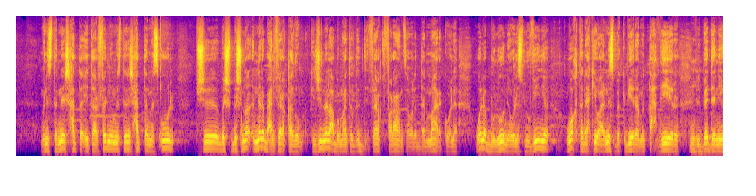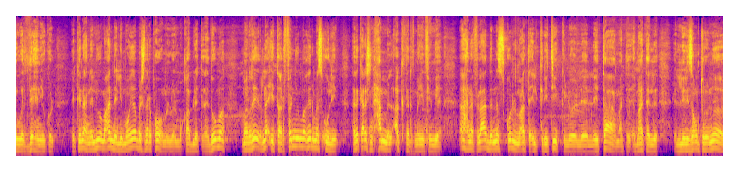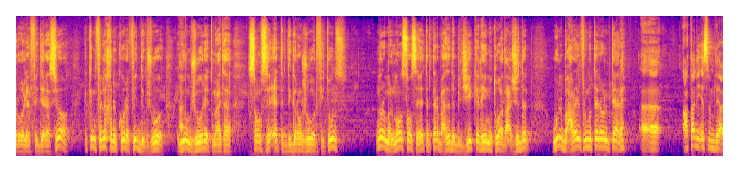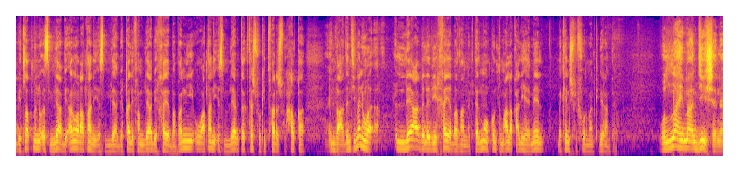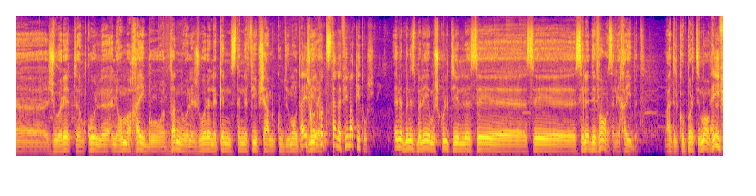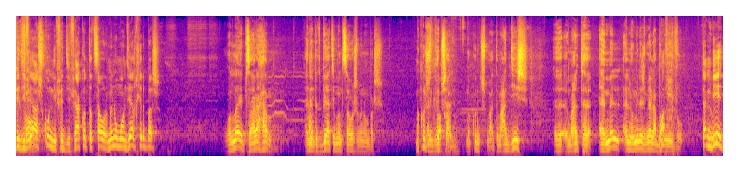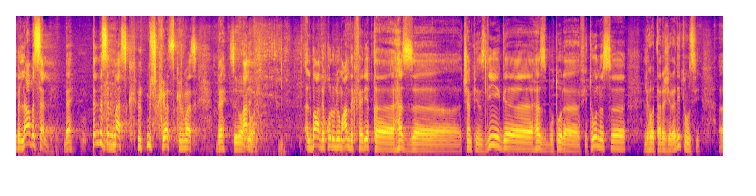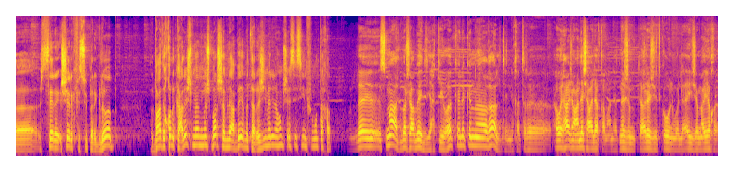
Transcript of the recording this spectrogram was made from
ما نستناش حتى إطار فني وما نستناش حتى مسؤول باش باش باش نربح الفرق هذوما. كي نجي نلعبوا معناتها ضد فرق فرنسا ولا الدنمارك ولا ولا بولونيا ولا سلوفينيا وقتها نحكيو على نسبة كبيرة من التحضير البدني والذهني وكل. لكن إحنا اليوم عندنا les moyens باش نربحوهم المقابلات هذوما من غير لا إطار فني ومن غير مسؤولين. هذاك علاش نحمل أكثر 80% إحنا في العادة الناس كل معناتها ال critique l'État معناتها les entraîneurs ولا ال fédération لكن في الآخر الكرة في يدك joueur. اليوم جورات معناتها censés être des grands joueurs في تونس. normalement censés être تربح زاد بلجيكا اللي هي متواضعة جدا والبحرين في المتناول نتاعنا أعطاني اسم ملاعبي طلبت منه اسم ملاعبي أنور أعطاني اسم ملاعبي قال لي فهم لاعبي خيب ظني وأعطاني اسم ملاعبي. تكتشفوا كي تفرج في الحلقة من بعد. أنت من هو اللاعب الذي خيب ظنك؟ tellement كنت معلق عليه مال ما كانش في الفورمه الكبيره نتاعو والله ما عنديش أنا جوارات نقول اللي هم خيبوا الظن ولا joueur كان نستنى فيه باش يعمل coupe du monde أي شكون كنت تستنى فيه ما لقيتوش. أنا بالنسبة لي مشكلتي c'est c'est c'est la défense اللي خيبت. معناتها ال compartiment هي في الدفاع شكون اللي في الدفاع؟ كنت تتصور منه مونديال خير برشا. والله بصراحة أنا بطبيعتي ما نتصورش منهم برشا. ما كنتش نكذبش عليك ما كنتش معناتها. ما عنديش آه، معناتها أمل أنهم ينجموا يلعبوا. niveau تنبيه باللعب السلبي. به. تلبس الماسك. مش casque ال masque. به. bon. أنور. البعض يقولوا اليوم عندك فريق آه، هز Champions League هز بطولة في تونس آه، اللي هو الترجي الرياضي التونسي آه، شارك في ال Super Globe. البعض يقول لك علاش مش برشا ملاعبية من الترجي ما لهمش أساسيين في المنتخب. لا سمعت برشا عباد يحكيوا هكا لكن غلط يعني خاطر أول حاجة ما عندهاش علاقة معناها. تنجم الترجي تكون ولا أي جمعية أخرى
